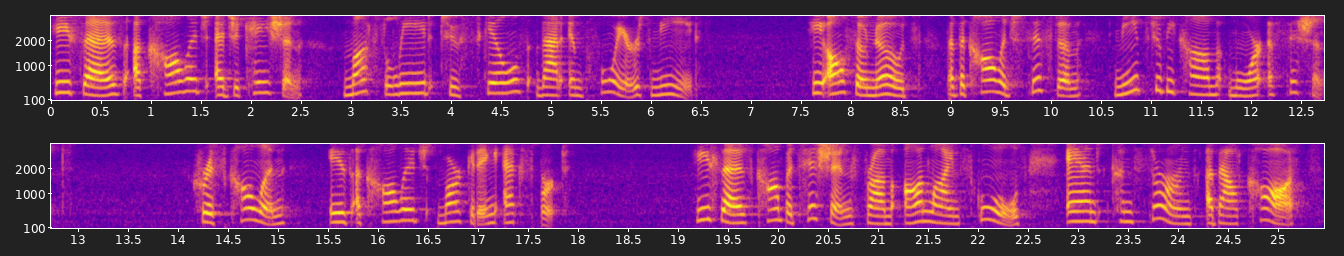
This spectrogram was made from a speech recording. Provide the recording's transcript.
He says a college education must lead to skills that employers need. He also notes that the college system needs to become more efficient. Chris Cullen is a college marketing expert. He says competition from online schools and concerns about costs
